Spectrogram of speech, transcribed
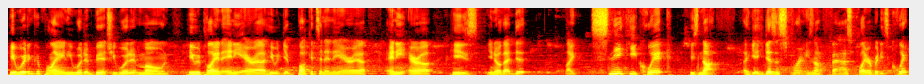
He wouldn't complain. He wouldn't bitch. He wouldn't moan. He would play in any era. He would get buckets in any area, any era. He's you know that di- like sneaky quick. He's not. Like, he doesn't sprint. He's not a fast player, but he's quick.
